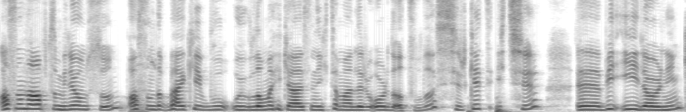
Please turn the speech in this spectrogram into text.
Aslında ne yaptım biliyor musun? Hayır. Aslında belki bu uygulama hikayesinin ilk temelleri orada atıldı. Şirket içi e, bir e-learning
